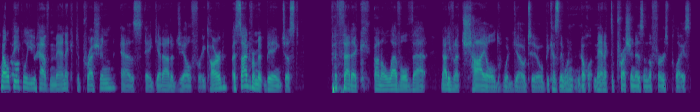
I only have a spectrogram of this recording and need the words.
tell people you have manic depression as a get out of jail free card. Aside from it being just pathetic on a level that not even a child would go to because they wouldn't know what manic depression is in the first place.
